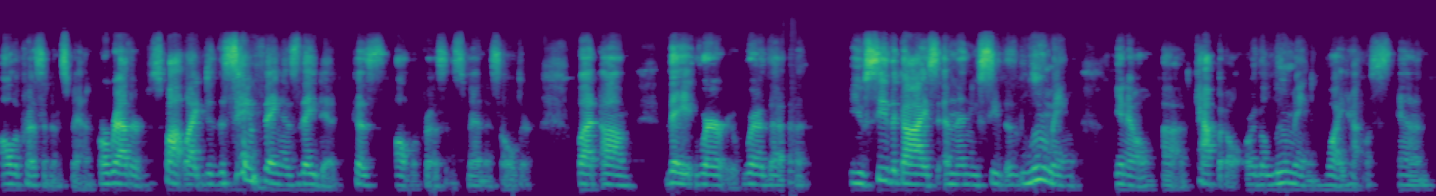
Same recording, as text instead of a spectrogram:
All the President's Men, or rather, Spotlight did the same thing as they did because All the President's Men is older. But um, they where where the you see the guys and then you see the looming, you know, uh, Capitol or the looming White House. And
